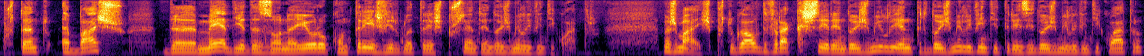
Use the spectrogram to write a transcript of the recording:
portanto, abaixo da média da zona euro, com 3,3% em 2024. Mas mais, Portugal deverá crescer em 2000, entre 2023 e 2024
